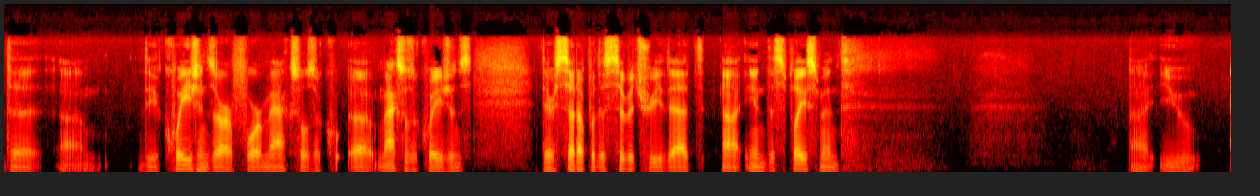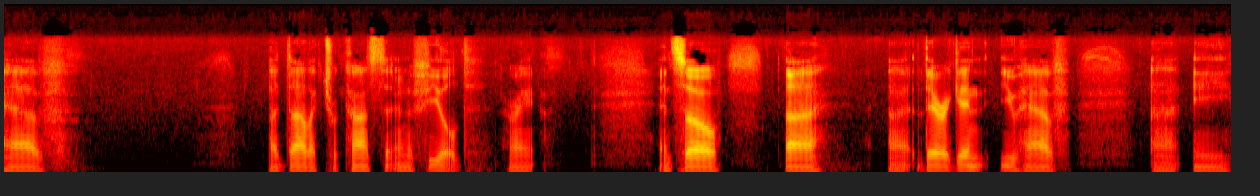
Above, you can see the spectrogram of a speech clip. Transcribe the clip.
the um, the equations are for Maxwell's uh, Maxwell's equations, they're set up with a symmetry that uh, in displacement uh, you have a dielectric constant in a field, right? And so uh, uh, there again you have uh, a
